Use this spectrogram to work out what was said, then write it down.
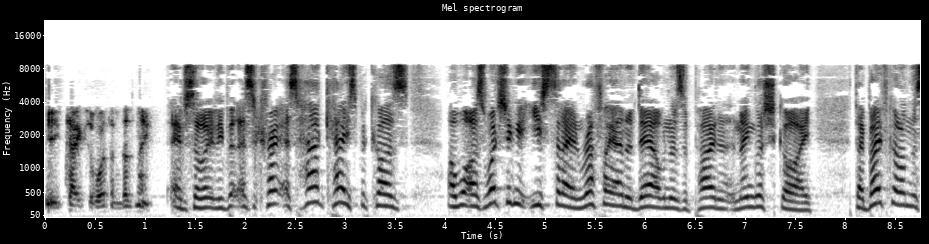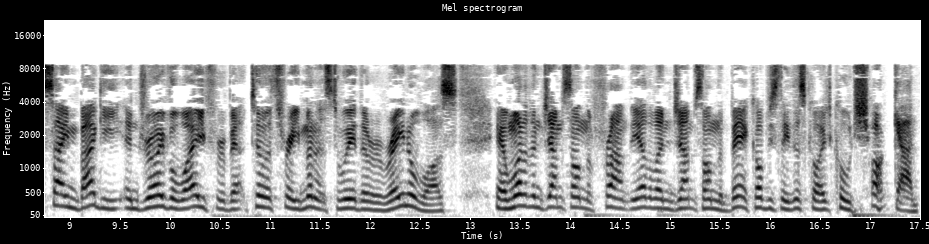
he takes it with him, doesn't he? Absolutely, but it's a cra- it's a hard case because I was watching it yesterday, and Rafael Nadal and his opponent, an English guy, they both got on the same buggy and drove away for about two or three minutes to where the arena was. And one of them jumps on the front, the other one jumps on the back. Obviously, this guy's called Shotgun.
